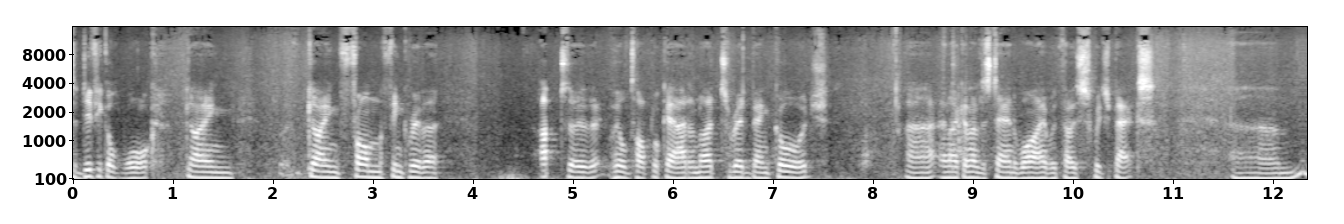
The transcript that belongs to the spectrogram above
to difficult walk going going from the Finke River up to the Hilltop Lookout and out to Red Bank Gorge. Uh, and I can understand why with those switchbacks. Um,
